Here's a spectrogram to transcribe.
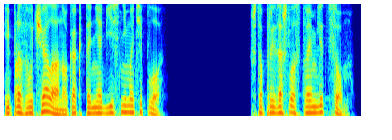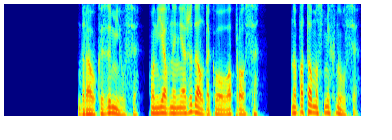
и прозвучало оно как-то необъяснимо тепло. «Что произошло с твоим лицом?» Драук изумился. Он явно не ожидал такого вопроса, но потом усмехнулся.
